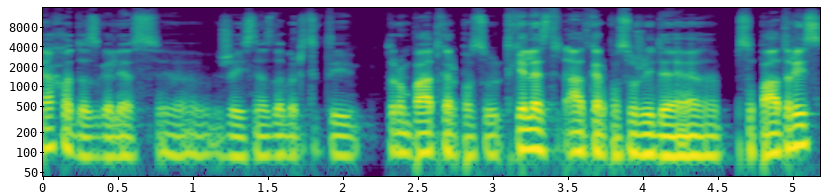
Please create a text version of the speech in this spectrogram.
Ehodas galės e, žaisti, nes dabar tik tai trumpą atkarpą, su, kelias atkarpas sužaidė su patrais.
